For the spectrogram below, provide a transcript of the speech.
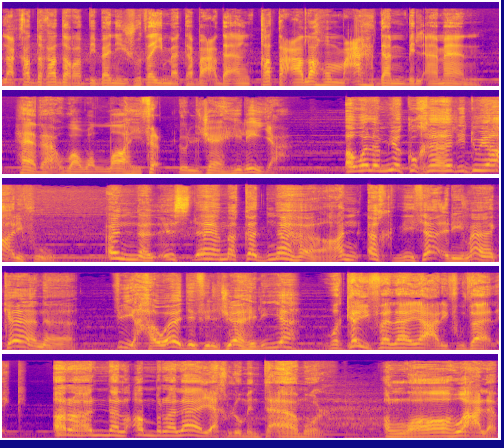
لقد غدر ببني جذيمة بعد أن قطع لهم عهدا بالأمان. هذا هو والله فعل الجاهلية. أولم يك خالد يعرف أن الإسلام قد نهى عن أخذ ثأر ما كان في حوادث الجاهلية. وكيف لا يعرف ذلك؟ أرى أن الأمر لا يخلو من تآمل. الله أعلم.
